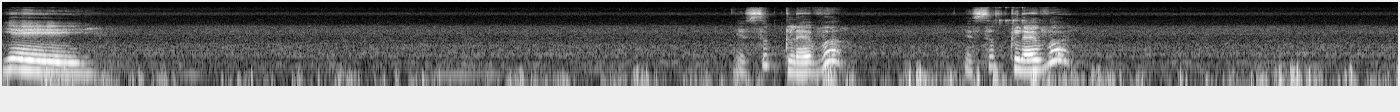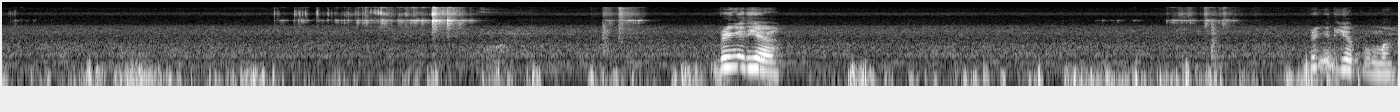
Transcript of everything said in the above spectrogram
Yay! You're so clever. You're so clever. Bring it here. Bring it here, Puma.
